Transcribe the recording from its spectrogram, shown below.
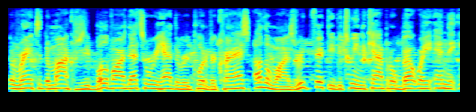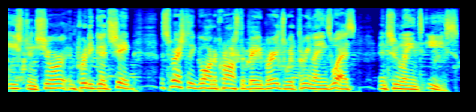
the Rant to Democracy Boulevard, that's where we had the report of a crash. Otherwise, Route 50 between the Capitol Beltway and the Eastern Shore in pretty good shape, especially going across the Bay Bridge with three lanes west and two lanes east.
